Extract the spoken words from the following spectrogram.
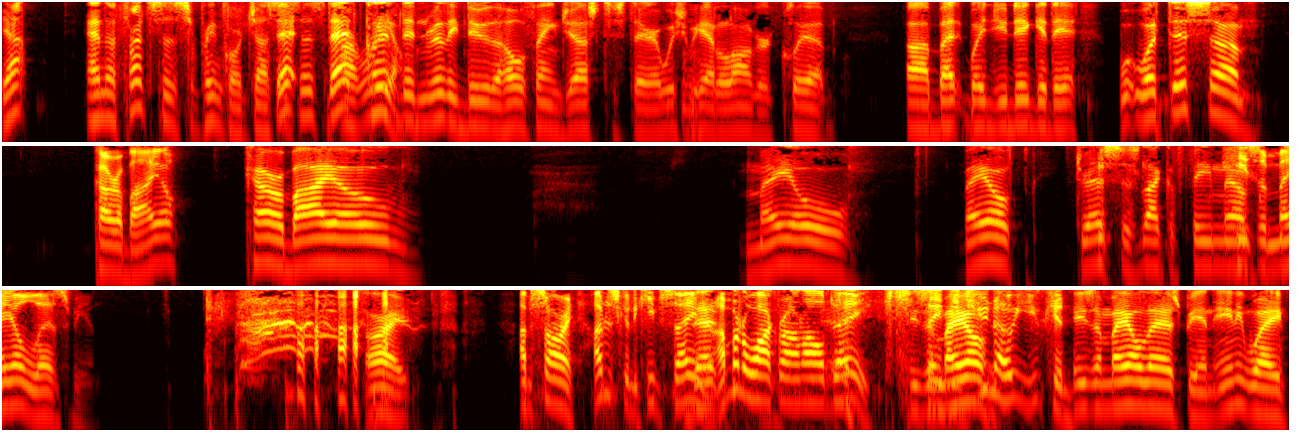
Yeah. And the threats to the Supreme Court That, justices that are clip real. didn't really do the whole thing justice there. I wish we had a longer clip. Uh, but but you did get the what, what this um, Caraballo. Caraballo male male dresses like a female. He's a male lesbian. All right. I'm sorry. I'm just going to keep saying That- it. I'm going to walk around all day. He's saying, a male. Did you know you could? He's a male lesbian. Anyway,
